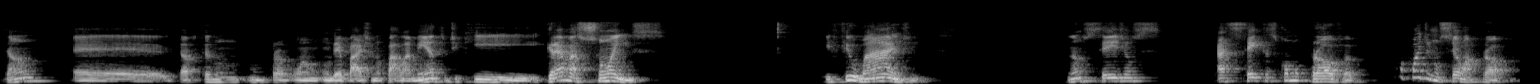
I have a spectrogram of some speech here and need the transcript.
Então, estava é, tendo um, um, um, debate no parlamento de que gravações e filmagens não sejam aceitas como prova. pode não ser uma prova.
